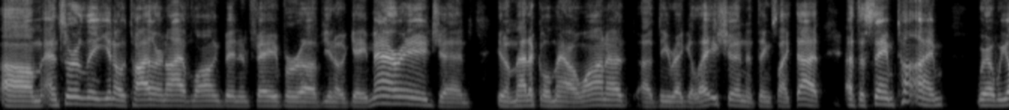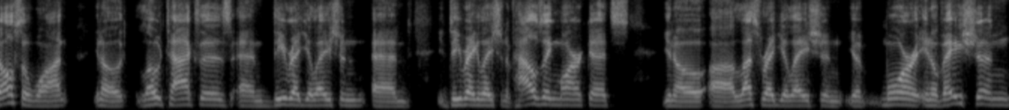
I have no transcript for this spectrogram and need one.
Um, and certainly, you know, Tyler and I have long been in favor of, you know, gay marriage and, you know, medical marijuana uh, deregulation and things like that. At the same time, where we also want, you know, low taxes and deregulation and deregulation of housing markets, you know, uh, less regulation, you know, more innovation,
